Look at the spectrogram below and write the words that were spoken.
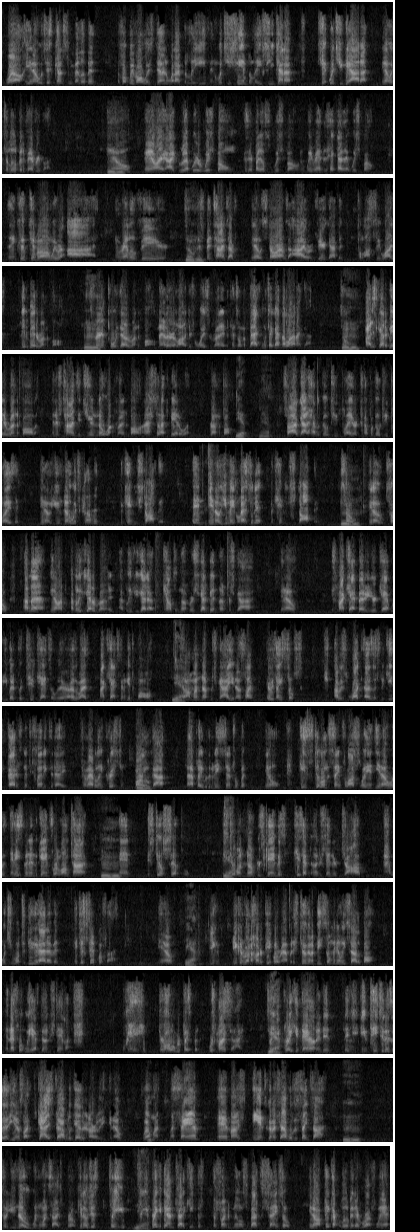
Well, you know, it just comes from a little bit of what we've always done and what I believe and what you see and believe. So you kind of fit what you got. I, you know, it's a little bit of everybody. You Mhm. know, you know, I, I grew up. We were wishbone because everybody else was wishbone, and we ran the heck out of that wishbone. And then Coop came along. We were I, and we ran a little veer. So Mhm. there's been times I've, you know, a star I was an I or a veer guy, but philosophy wise, I need to be able to run the ball. It's Mhm. very important that I run the ball. Now there are a lot of different ways to run it. It depends on the back in which I got and the line I got. So Mhm. I just got to be able to run the ball. And there's times that you know I'm running the ball, and I still have to be able to run the ball. Yep. Yep. So I've got to have a go-to play or a couple go-to plays that you know you know it's coming, but can you stop it? And you know you may lessen it, but can you stop it? So Mhm. you know, so I'm a you know I, I believe you got to run it. I believe you got to count the numbers. You got to be a numbers guy. You know, is my cat better than your cat? Well, you better put two cats over there, otherwise my cat's going to get the ball. Yeah. So I'm a numbers guy. You know, it's like everything's so. I was watch, I was listening to Keith Patterson at the clinic today from Abilene Christian, Barlow Mhm. guy. I played with him in East Central, but you know he's still on the same philosophy. You know, and he's been in the game for a long time, Mm-hmm. and it's still simple. It's Yeah. still a numbers game. It's, kids have to understand their job, what you want to do out of it, and just simplify. You know, Yeah. you can you can run hundred people around, but it's still going to be so many on each side of the ball, and that's what we have to understand. Like, okay, they're all over the place, but where's my side? So Yeah. you break it down, and then then you, you teach it as a you know it's like guys travel together in our league. You know, well my my Sam and my Ian's going to travel the same side, Mm-hmm. So you know when one side's broke. You know, just so you so Yeah. you break it down and try to keep the, the fundamentals about the same. So you know, I pick up a little bit everywhere I've went.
